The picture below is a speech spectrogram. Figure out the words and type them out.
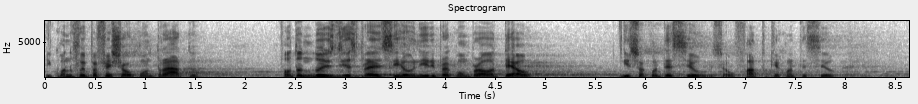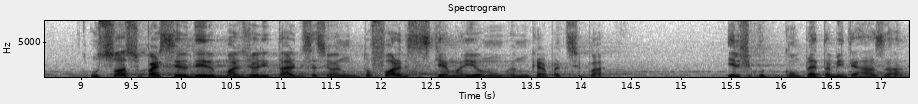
E quando foi para fechar o contrato, faltando dois dias para se reunirem para comprar o hotel, isso aconteceu, isso é um fato que aconteceu. O sócio parceiro dele, majoritário, disse assim: Eu estou fora desse esquema aí, eu não, eu não quero participar. E ele ficou completamente arrasado.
